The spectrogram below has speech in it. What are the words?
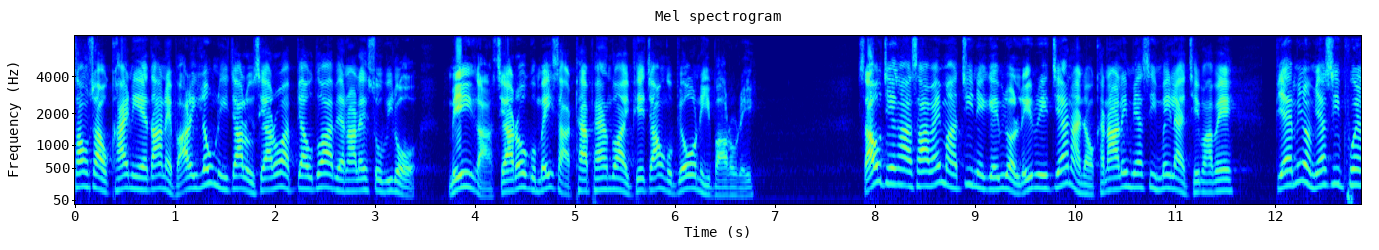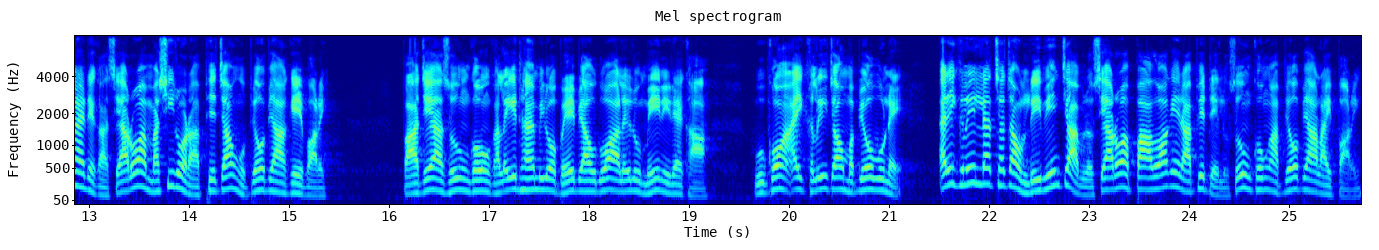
စောင့်ရှောက်ခိုင်းနေတဲ့သားနဲ့ဘာတွေလုံနေကြလို့ဆရာတော်ကပျောက်သွားပြန်လာလဲဆိုပြီးတော့မေးကဆရာတော်ကိုမိစ္ဆာထပ်ဖမ်းသွားပြီဖြစ်ကြောင်းကိုပြောနေပါတော့တယ်။စောက်ချင်းကစာမိုင်းမှာကြည့်နေခဲ့ပြီးတော့လေရီကျန်းတာကြောင့်ခဏလေးမျက်စိမိတ်လိုက်ချိန်မှာပဲပြန်ပြီးတော့မျက်စိဖွင့်လိုက်တဲ့အခါဆရာတော်ကမရှိတော့တာဖြစ်ကြောင်းကိုပြောပြခဲ့ပါတယ်။ ပါကျဲကဇုံကုန်းကလေးထမ်းပြီးတော့ဘဲပြောက်သွားလဲလို့မေးနေတဲ့အခါဝူကွန်ကအဲ့ကလေးကြောင့်မပြောဘူးနဲ့အဲ့ဒီကလေးလက်ချက်ကြောင့်လေပြင်းကျပြီးတော့ဆရာတော်ကပါသွားခဲ့တာဖြစ်တယ်လို့ဇုံကုန်းကပြောပြလိုက်ပါတယ်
